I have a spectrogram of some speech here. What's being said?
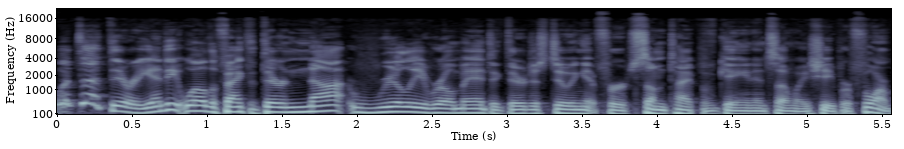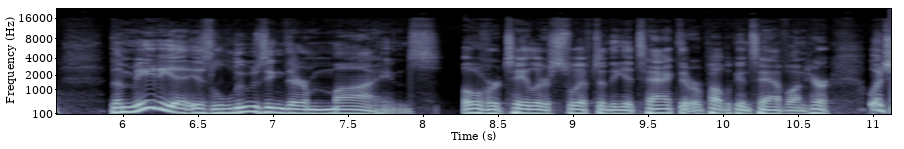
What's that theory, Andy? Well, the fact that they're not really romantic. They're just doing it for some type of gain in some way, shape, or form. The media is losing their minds over Taylor Swift and the attack that Republicans have on her, which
